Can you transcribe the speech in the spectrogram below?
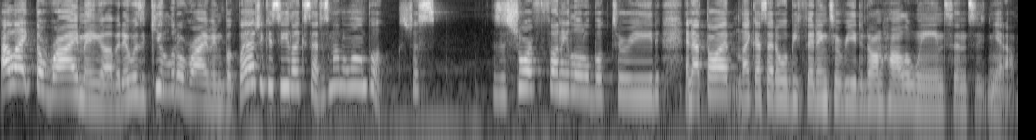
I like the rhyming of it. It was a cute little rhyming book. But as you can see, like I said, it's not a long book. It's just it's a short, funny little book to read. And I thought, like I said, it would be fitting to read it on Halloween since, you know,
